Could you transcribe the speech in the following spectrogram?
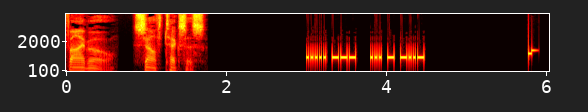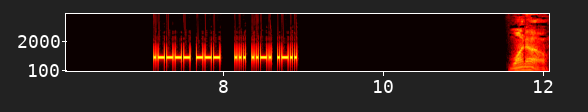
5O, South Texas. One O,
